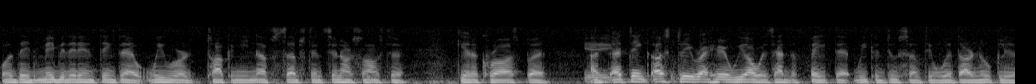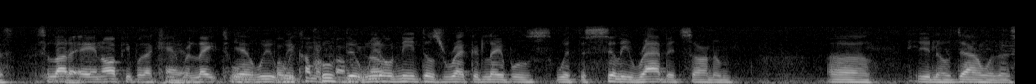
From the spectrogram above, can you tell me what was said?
Or they maybe they didn't think that we were talking enough substance in our songs to get across. But Yeah. I, I think us three right here, we always had the faith that we could do something with our nucleus. It's a lot of A&R people that can't Yeah. relate to Yeah, where we, we we coming proved from. that you we don't need those record labels with the silly rabbits on them, uh, you know, down with us,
